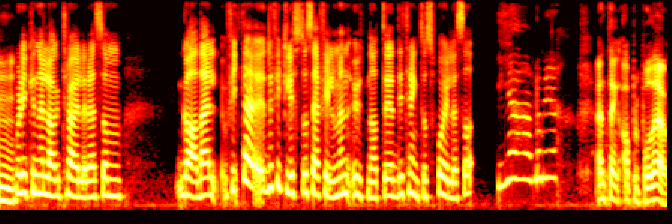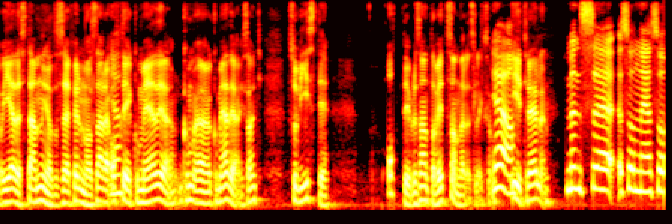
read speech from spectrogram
Mm. Hvor de kunne lagd trailere som ga deg fikk det, Du fikk lyst til å se filmen uten at de, trengte å spoile så jævla mye. En ting Apropos det, å gi det stemninga til å se filmen. Så er det Ja. ofte i komedier, kom, eh, komedier så viser de 80% av vitsene deres liksom, Ja, i traileren. Mens eh, så når jeg så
